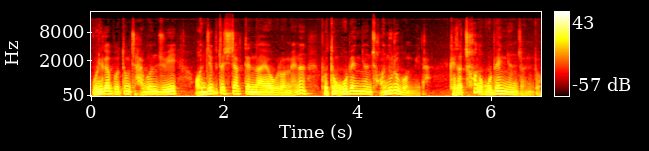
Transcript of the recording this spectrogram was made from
우리가 보통 자본주의 언제부터 시작됐나요? 그러면은 보통 500년 전으로 봅니다. 그래서 1500년 전도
